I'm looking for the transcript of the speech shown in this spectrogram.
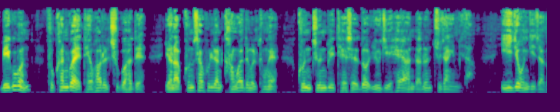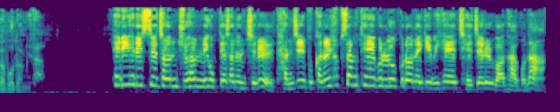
미국은 북한과의 대화를 추구하되 연합 군사훈련 강화 등을 통해 군 준비 태세도 유지해야 한다는 주장입니다. 이재원 기자가 보도합니다. 해리 해리스 전 주한미국 대사는 7일 단지 북한을 협상 테이블로 끌어내기 위해 제재를 완화하거나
